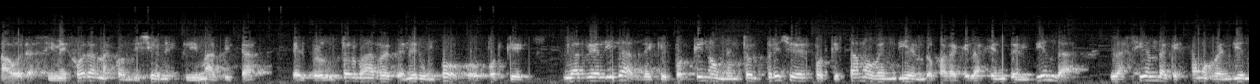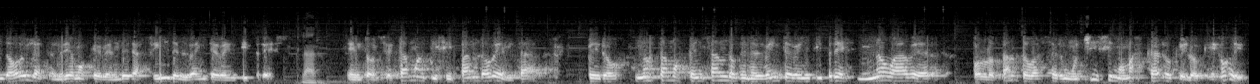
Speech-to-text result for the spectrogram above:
Ahora, si mejoran las condiciones climáticas, el productor va a retener un poco porque la realidad de que por qué no aumentó el precio es porque estamos vendiendo, para que la gente entienda, la hacienda que estamos vendiendo hoy la tendríamos que vender a fin del 2023. Claro. Entonces estamos anticipando venta, pero no estamos pensando que en el 2023 no va a haber, por lo tanto va a ser muchísimo más caro que lo que es hoy,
